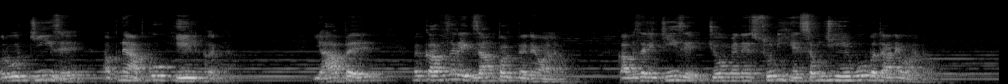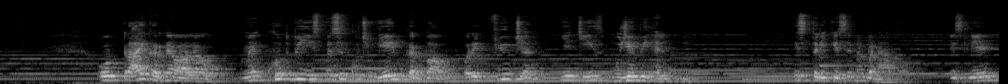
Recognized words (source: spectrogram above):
और वो चीज़ है अपने आप को हील करना। यहाँ पे मैं काफ़ी सारे एग्ज़ाम्पल देने वाला हूँ। काफ़ी सारी चीज़ें जो मैंने सुनी है, समझी है, वो बताने वाला हूँ। और ट्राई करने वाला हूँ, मैं खुद भी इसमें से कुछ गेन कर पाऊँ, और इन फ्यूचर ये चीज़ मुझे भी हेल्प मिले। इस तरीके से मैं बना पाऊँ इसलिए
